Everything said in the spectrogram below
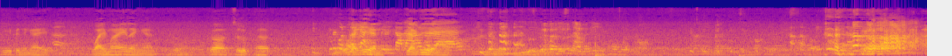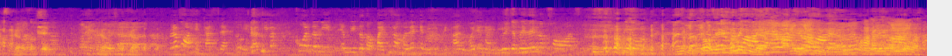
พี่ๆเป็นยังไงไหวไหมอะไรเงี้ยก็ก็สรุปว่าเป็นคน อก็ย่างอยากที่เห็จะนเป็นดาราอย่างที่เห็นแล้ววันนี้แสดงไม่ได้โปรโมทเนาะครับครับครับแล้วพอเห็นการแสดงตัวเองแล้วที่ว่าควรจะมี MV ตัวต่อไปที่เรามาเล่นกันอีกไหมคะหรือว่ายังไงดีหรือจะไปเล่นละครที่ภาพยนตร์นะคะอันนี้เขาเล่นเขาเล่นอยู่แล้วเขาเล่นอยู่แล้ววายเลยครับ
